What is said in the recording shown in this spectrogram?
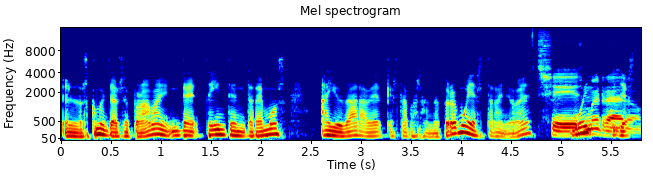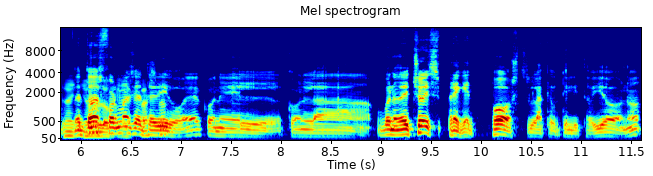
en, los comentarios del programa y te, intentaremos ayudar a ver qué está pasando. Pero es muy extraño, ¿eh? Sí, es muy raro. De todas formas, ya te digo, ¿eh? Con, el, con la... Bueno, de hecho es Preget Post la que utilizo yo, ¿no?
